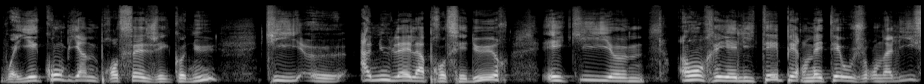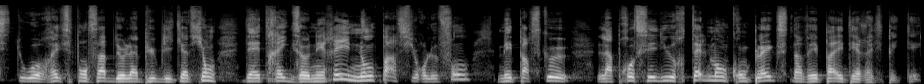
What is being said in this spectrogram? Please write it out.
Vous voyez combien de procès j'ai connus qui euh, annulait la procédure et qui, euh, en réalité, permettait aux journalistes ou aux responsables de la publication d'être exonérés, non pas sur le fond, mais parce que la procédure tellement complexe n'avait pas été respectée.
